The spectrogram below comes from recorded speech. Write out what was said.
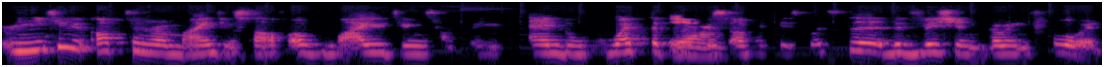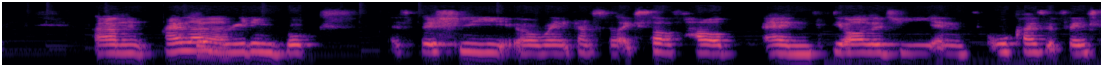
you need to often remind yourself of why you're doing something and what the Yeah. purpose of it is. What's the, the vision going forward? Um, I love Sure. reading books, especially uh, when it comes to like self help and theology and all kinds of things.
